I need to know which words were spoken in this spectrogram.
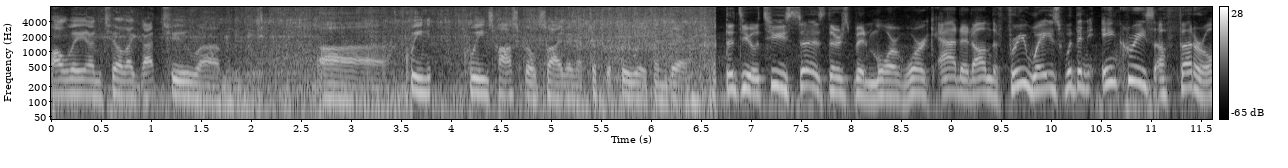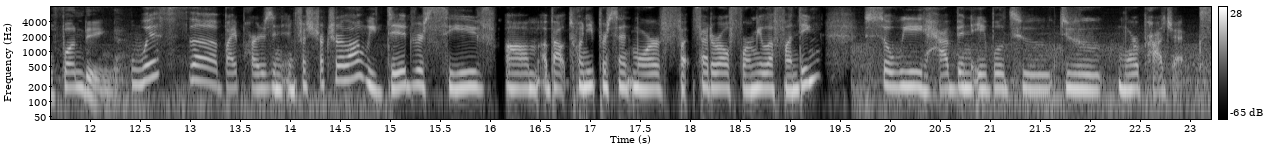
all the way until I got to um, uh, Queen, Queens Hospital side and I took the freeway from there. The DOT says there's been more work added on the freeways with an increase of federal funding. With the bipartisan infrastructure law, we did receive um, about 20% more federal formula funding. So we have been able to do more projects.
